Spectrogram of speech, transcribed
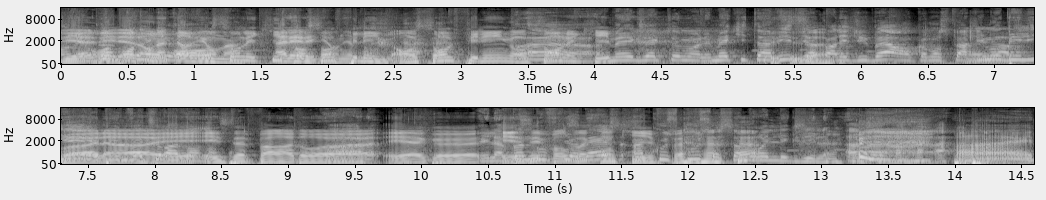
On est on est- interview sent l'équipe, Allez, on les sent gars, le feeling, on sent le feeling, on sent Ah, l'équipe. Mais exactement, les mecs qui t'invitent, viens parler du bar, on commence par l'immobilier et puis une Voilà, voiture à vendre. et, et ça part à droite Voilà. et à gauche Et la bonne bouffe lyonnaise, un couscous à Saint-Maurice-de-l'Exil. Ah, Ouais.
